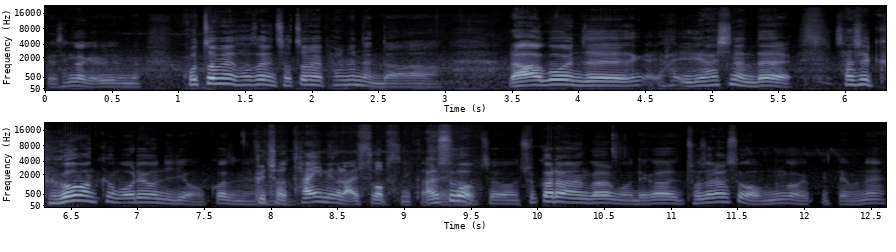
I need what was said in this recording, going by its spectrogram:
그 생각이에요. 예를 들면 고점에 사서 저점에 팔면 된다. 라고 이제 얘기를 하시는데 사실 그거만큼 어려운 일이 없거든요. 그렇죠. 타이밍을 알 수가 없으니까. 알 수가 저희가. 없죠. 주가라는 걸 뭐 내가 조절할 수가 없는 거기 때문에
